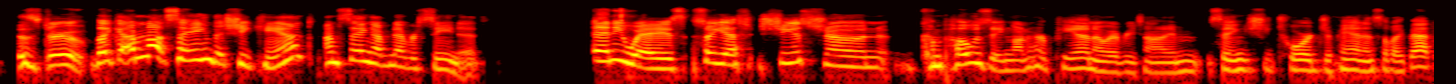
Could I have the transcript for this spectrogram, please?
it's true. Like I'm not saying that she can't. I'm saying I've never seen it anyways so yes she is shown composing on her piano every time saying she toured japan and stuff like that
